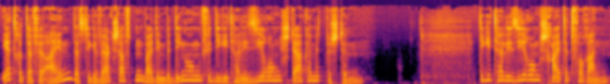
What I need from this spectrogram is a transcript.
Er tritt dafür ein, dass die Gewerkschaften bei den Bedingungen für Digitalisierung stärker mitbestimmen. Digitalisierung schreitet voran.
